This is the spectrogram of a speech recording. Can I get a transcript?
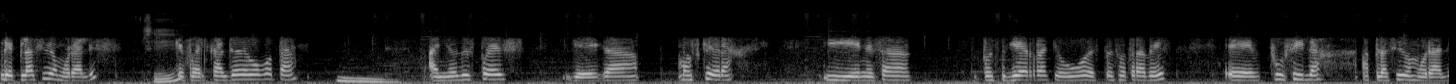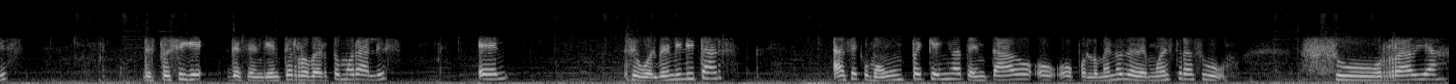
de Plácido Morales, ¿Sí? que fue alcalde de Bogotá. Mm. Años después llega Mosquera y en esa pues guerra que hubo después otra vez, eh, fusila a Plácido Morales Después sigue descendiente Roberto Morales. Él se vuelve militar, hace como un pequeño atentado o, o por lo menos le demuestra su, su rabia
